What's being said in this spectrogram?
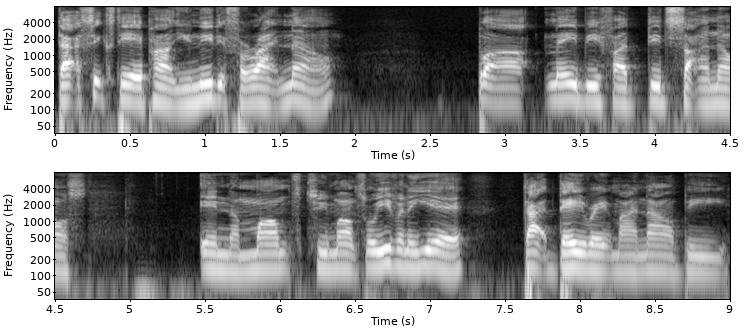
that sixty eight pound, you need it for right now, but maybe if I did something else in a month, two months, or even a year, that day rate might now be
